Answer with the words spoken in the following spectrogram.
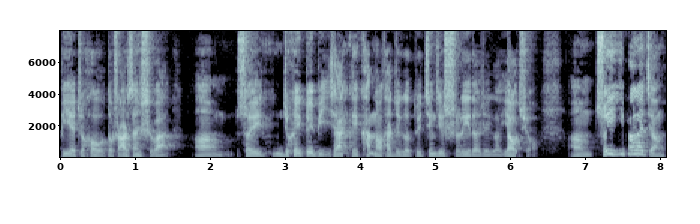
毕业之后都是二三十万，嗯，所以你就可以对比一下，你可以看到他这个对经济实力的这个要求，嗯，所以一般来讲，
